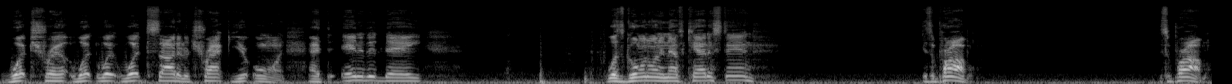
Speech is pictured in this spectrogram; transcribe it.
what trail what what what side of the track you're on. At the end of the day, what's going on in Afghanistan is a problem. It's a problem.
